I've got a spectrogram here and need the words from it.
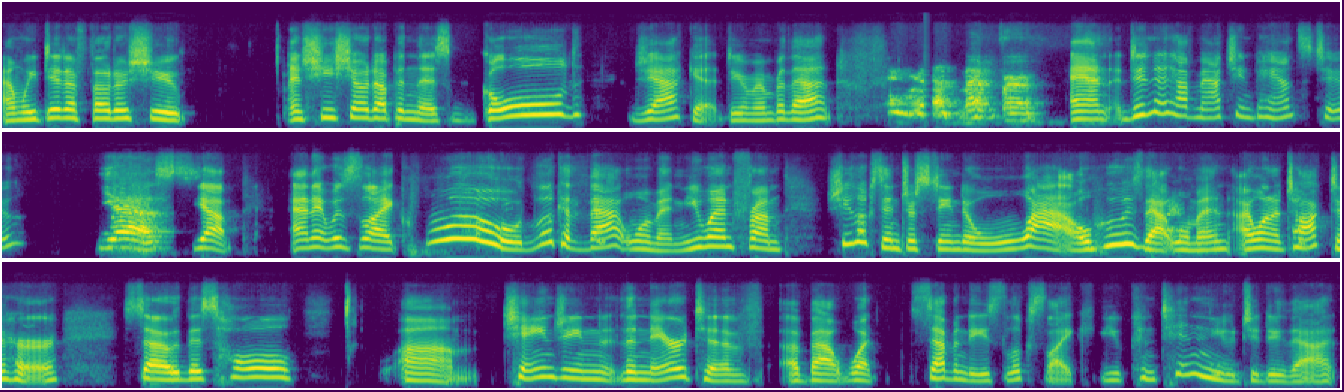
and we did a photo shoot and she showed up in this gold jacket do you remember that I remember. and didn't it have matching pants too? Yes. Yeah. And it was like, whoa, look at that woman. You went from she looks interesting to wow, who is that woman? I want to talk to her. So this whole um changing the narrative about what 70s looks like. You continue to do that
